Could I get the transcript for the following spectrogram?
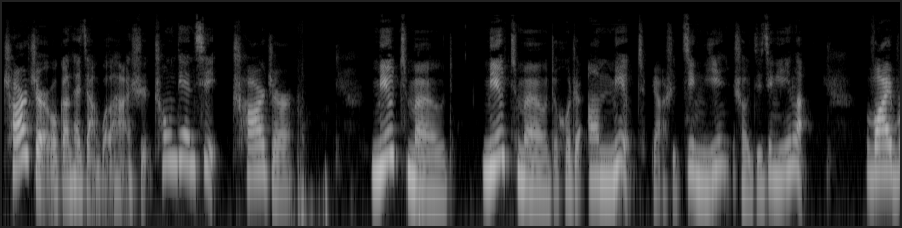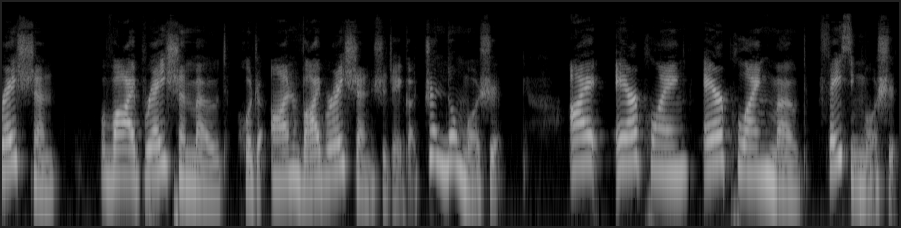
charger 我刚才讲过了哈，是充电器 charger。mute mode，mute mode 或者 on mute 表示静音，手机静音了。 vibration，vibration mode 或者 on vibration 是这个震动模式。I airplane airplane mode 飞行模式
